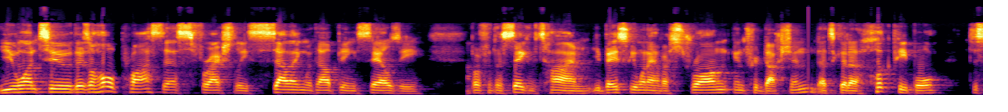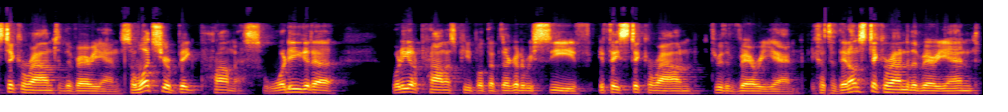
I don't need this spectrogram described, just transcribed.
You want to, there's a whole process for actually selling without being salesy. But for the sake of time, you basically want to have a strong introduction that's going to hook people to stick around to the very end. So what's your big promise? What are you going to what are you going to promise people that they're going to receive if they stick around through the very end? Because if they don't stick around to the very end,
